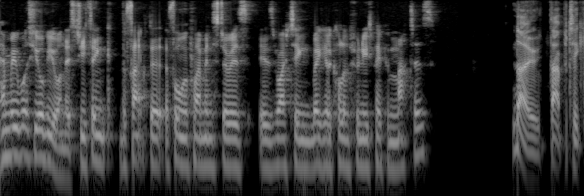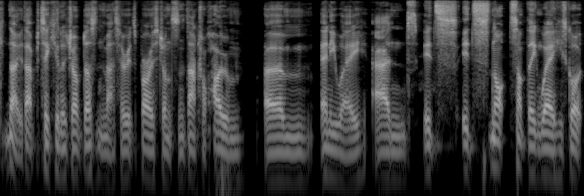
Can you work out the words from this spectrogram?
Henry, what's your view on this? Do you think the fact that a former prime minister is is writing regular columns for a newspaper matters? No, that particular no that particular job doesn't matter. It's Boris Johnson's natural home um, anyway, and it's it's not something where he's got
